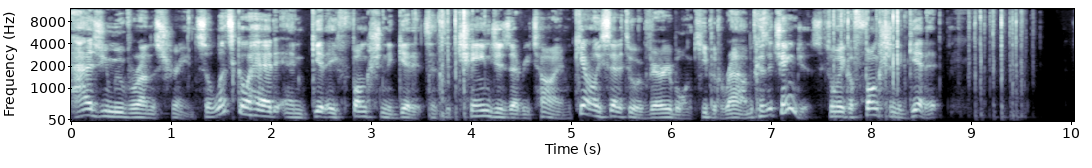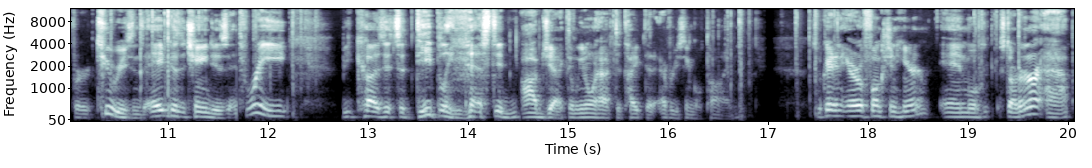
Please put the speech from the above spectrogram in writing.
as you move around the screen. So let's go ahead and get a function to get it since it changes every time. You can't really set it to a variable and keep it around because it changes. So we'll make a function to get it for two reasons. A, because it changes, and three, because it's a deeply nested object and we don't have to type that every single time. So we'll create an arrow function here and we'll start on our app,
